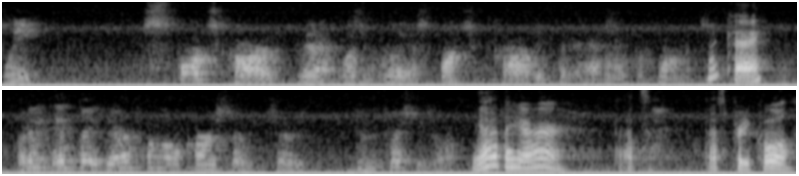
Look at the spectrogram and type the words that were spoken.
sleek sports car that wasn't really a sports car because it had no performance. Okay. But it, it, they, they're fun little cars to, to do the twisties on. Yeah, they are. That's that's pretty cool.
